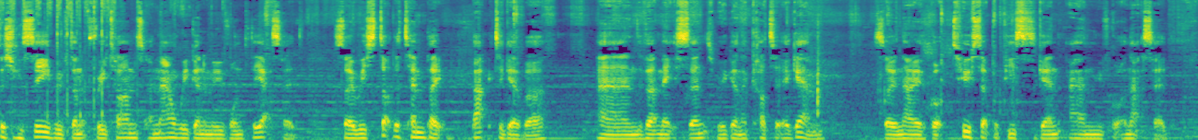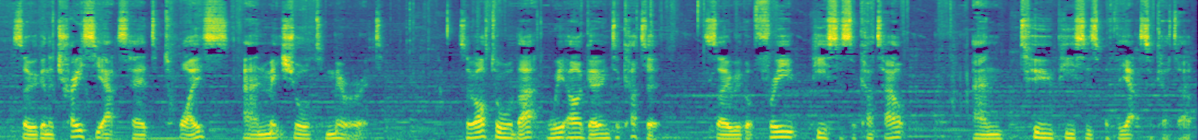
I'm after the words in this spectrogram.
So as you can see, we've done it three times and now we're going to move on to the axe head. So we stuck the template back together and if that makes sense, we're going to cut it again. So now we've got two separate pieces again and we've got an axe head. So we're going to trace the axe head twice and make sure to mirror it. So after all that, we are going to cut it. So we've got three pieces to cut out and two pieces of the axe to cut out.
